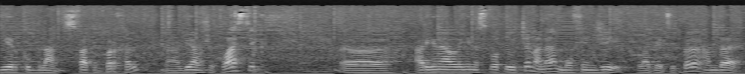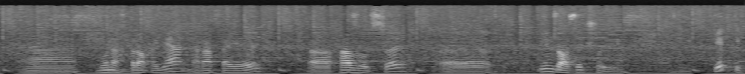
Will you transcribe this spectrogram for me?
ger kub bilan sifati bir xil bu ham o'sha plastik originalligini isbotlovchi mana mofenji logotipi hamda buni ixtiro qilgan rafael fazlsi imzosi tushirilgan ketdik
